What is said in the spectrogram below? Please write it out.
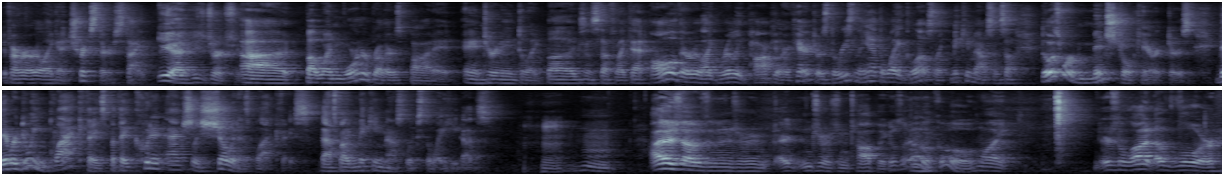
if I remember, like a trickster type. Yeah, he's a trickster. Uh, but when Warner Brothers bought it and turned it into like Bugs and stuff like that, all of their like really popular characters, the reason they had the white gloves, like Mickey Mouse and stuff, those were minstrel characters. They were doing blackface, but they couldn't actually show it as blackface. That's why Mickey Mouse looks the way he does. Hmm. I just thought it was an interesting, interesting topic. I was like, oh, Mm-hmm. cool. Like, there's a lot of lore,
